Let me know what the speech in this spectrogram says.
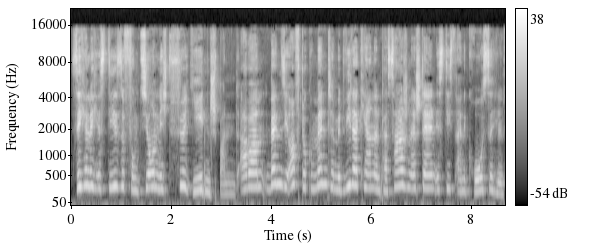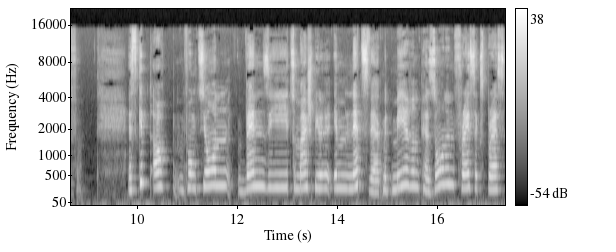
Sicherlich ist diese Funktion nicht für jeden spannend, aber wenn Sie oft Dokumente mit wiederkehrenden Passagen erstellen, ist dies eine große Hilfe. Es gibt auch Funktionen, wenn Sie zum Beispiel im Netzwerk mit mehreren Personen Phrase Express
